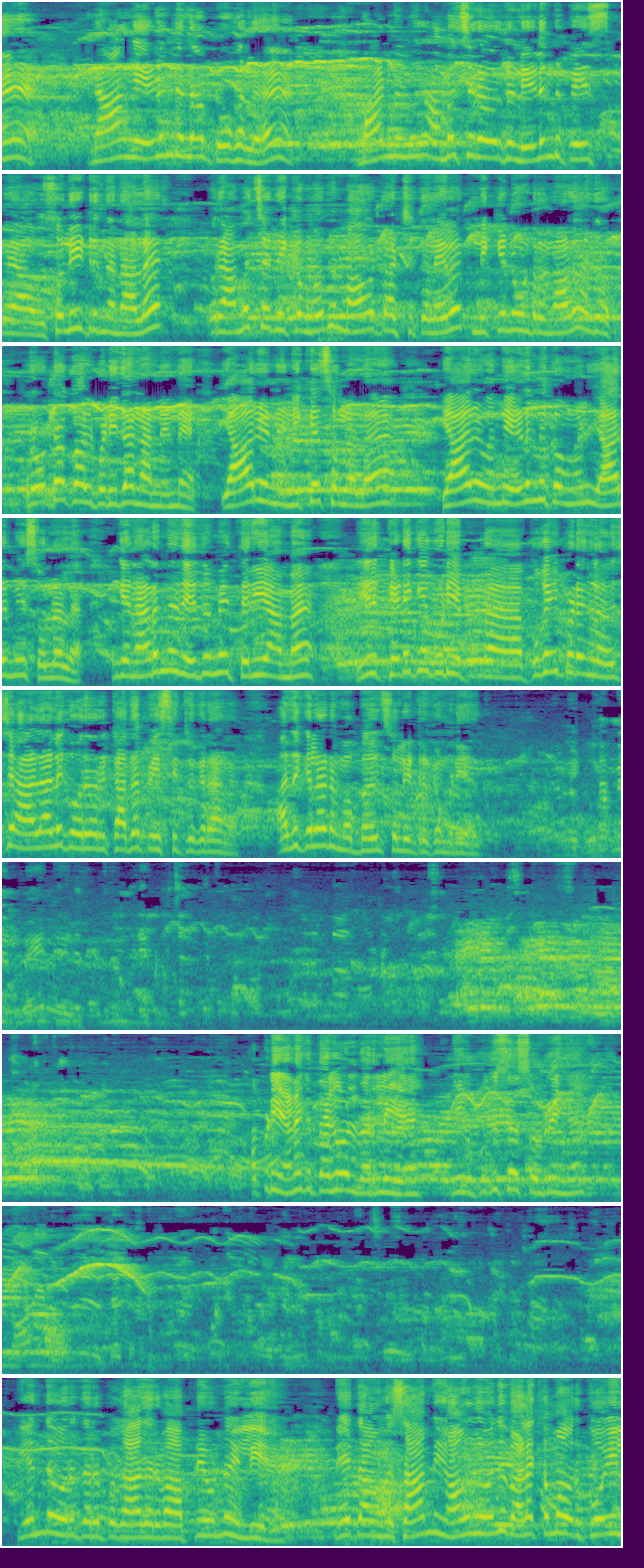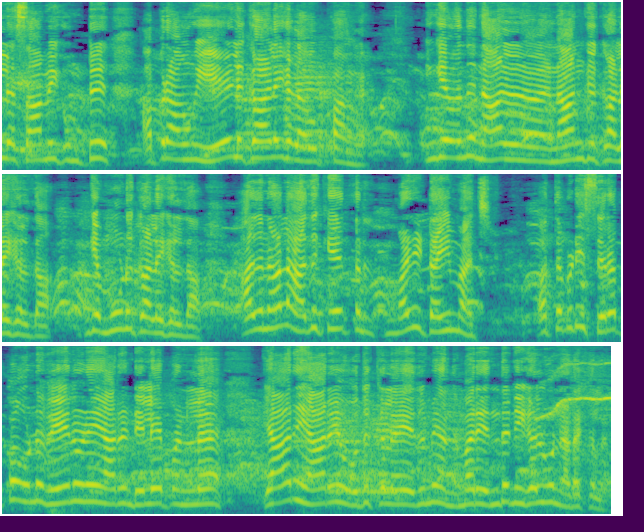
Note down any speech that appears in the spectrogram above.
நாங்க எழுந்தெல்லாம் போகல. மாண்புமிகு அமைச்சர் அவர்கள் எழுந்து பேச சொல்லிட்டு இருந்தனால ஒரு அமைச்சர் நிற்கும் போது மாவட்ட ஆட்சித்தலைவர் நிற்கணுன்றனால அது புரோட்டோகால் படி தான் நான் நின்னேன். யாரும் என்னை நிற்க சொல்லலை. யாரும் வந்து எழுந்துக்கோங்கன்னு யாருமே சொல்லலை. இங்கே நடந்தது எதுவுமே தெரியாமல் இது கிடைக்கக்கூடிய புகைப்படங்களை வச்சு ஆளாளுக்கு ஒரு ஒரு கதை பேசிட்டு இருக்கிறாங்க. அதுக்கெல்லாம் நம்ம பதில் சொல்லிட்டு இருக்க முடியாது. அப்படி எனக்கு தகவல் வரலையே? நீங்கள் புதுசாக சொல்றீங்க. எந்த ஒரு தரப்புக்கு ஆதரவா? அப்படி ஒன்றும் இல்லையே. நேற்று அவங்க சாமி அவங்க வந்து வழக்கமாக ஒரு கோயிலில் சாமி கும்பிட்டு அப்புறம் அவங்க ஏழு காளைகளை வைப்பாங்க. இங்கே வந்து நாலு நான்கு காளைகள் தான். இங்கே மூணு காளைகள் தான். அதனால அதுக்கேற்ற மாதிரி டைம் ஆச்சு. மற்றபடி சிறப்பாக ஒன்றும் வேணும்னே யாரும் டிலே பண்ணல. யாரும் யாரையும் ஒதுக்கலை. எதுவுமே அந்த மாதிரி எந்த நிகழ்வும் நடக்கலை.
